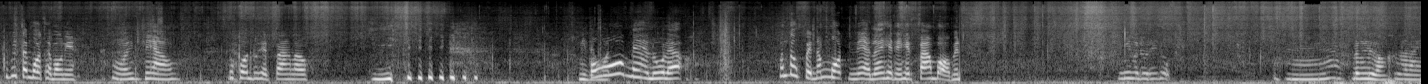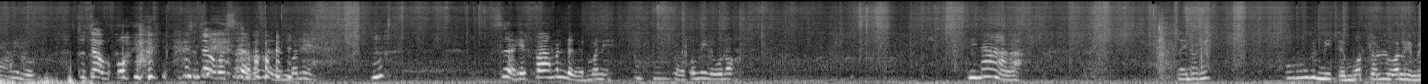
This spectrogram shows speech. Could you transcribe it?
คือพี่ตะหมดแถวมองเนี่ยโอ้ยไม่เอาทุกคนดูเห็ดฟางเราอีมีแต่โอ้หมดแม่รู้แล้ว มันต้องเป็นน้ำหมดเนี่ยเลยเห็ดเห็ดฟางบอกเป็นนี่มาดูนี่ลูกอืมเหลืองๆคืออะไรอะไม่รู้ทุเจ้าโอ้ยทุเจ้าว่าเสื้อมันเดินปะเนี่ยเสื้อเห็ดฟางมันเดินปะเนี่ยเราก็ไม่รู้เนาะนี่หน้าล่ะไหนดูดิ โอ้มันมีแต่มดล้วนๆเลยไหม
